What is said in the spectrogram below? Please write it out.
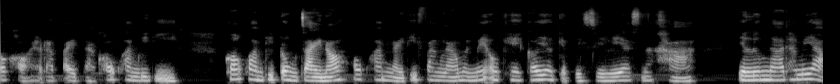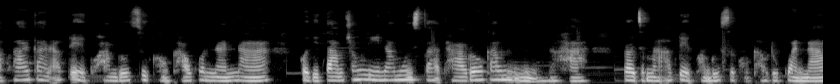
ก็ขอให้รับไปแต่ข้อความดีๆ ข้อความที่ตรงใจเนาะข้อความไหนที่ฟังแล้วมันไม่โอเค ก็อย่าเก็บไปซีเรียสนะคะอย่าลืมนะถ้าไม่อยากพลาดการอัปเดตความรู้สึกของเขาคนนั้นนะ กดติดตามช่องนี้นะมูนสตาร์ทาโร่911 นะคะ เราจะมาอัปเดตความรู้สึกของเขาทุกวันนะ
